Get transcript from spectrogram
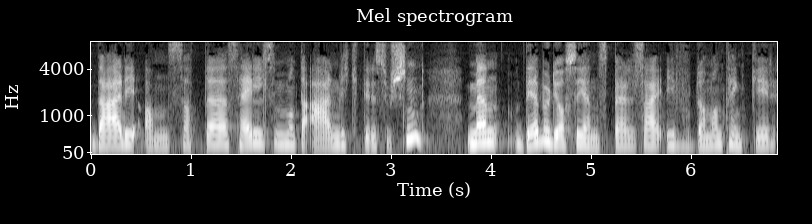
det er de ansatte selv som er den viktige ressursen. Men det burde jo også gjenspeile seg i hvordan man tenker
